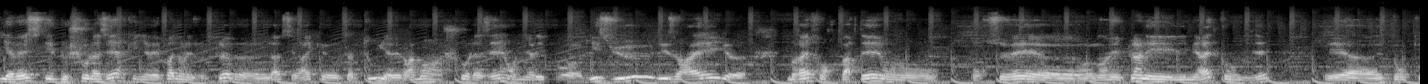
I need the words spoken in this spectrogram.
il y avait, c'était le show laser qu'il n'y avait pas dans les autres clubs. Euh, là, c'est vrai qu'au Tattoo, il y avait vraiment un show laser. On y allait pour euh, les yeux, les oreilles. Euh, bref, on repartait, on, recevait, on en avait plein les, les mirettes, comme on disait. Et donc,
